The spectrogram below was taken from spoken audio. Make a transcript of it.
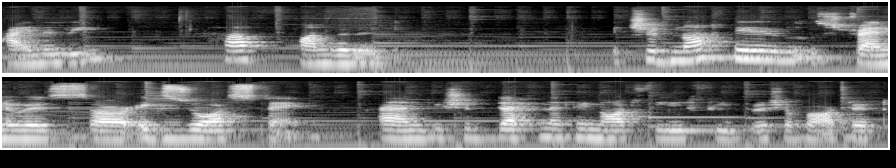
Finally, have fun with it. It should not feel strenuous or exhausting, and you should definitely not feel feverish about it.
